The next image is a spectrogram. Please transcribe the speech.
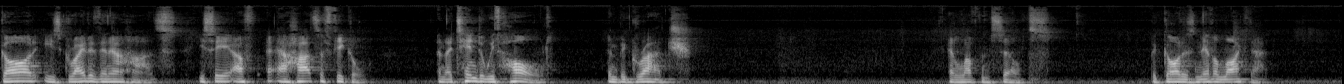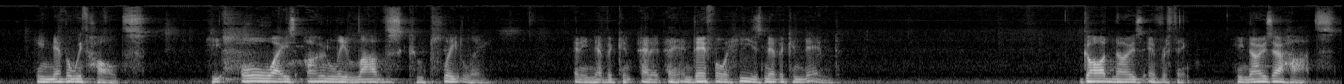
God is greater than our hearts. You see, our, our hearts are fickle and they tend to withhold and begrudge and love themselves. But God is never like that. He never withholds. He always only loves completely, and he never can, and, it, and therefore he is never condemned. God knows everything. He knows our hearts.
